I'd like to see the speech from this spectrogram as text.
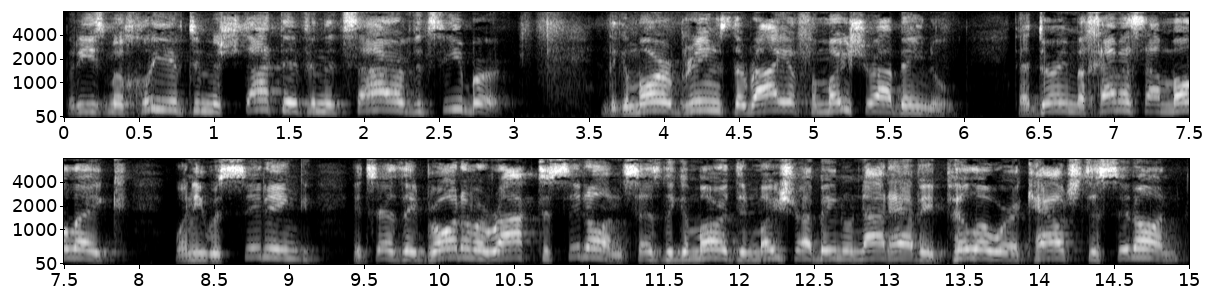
But he's mechuyev to mishtatev in the tsar of the tzibur. The Gemara brings the raya from Moshe Rabbeinu that during Mechemes Amalek, when he was sitting, it says they brought him a rock to sit on. Says the Gemara, did Moshe Rabbeinu not have a pillow or a couch to sit on?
